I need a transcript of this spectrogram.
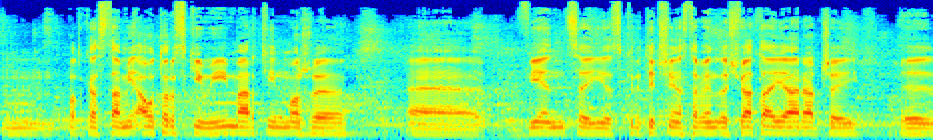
mm, podcastami autorskimi. Martin może e, więcej jest krytycznie nastawiony do świata, ja raczej y,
